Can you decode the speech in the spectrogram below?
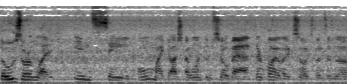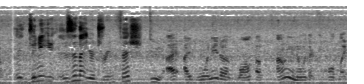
Those are like insane. Oh my gosh, I want them so bad. They're probably like so expensive though. Uh, Didn't you, isn't that your dream fish? Dude, I, I wanted a long, a, I don't even know what they're called, like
